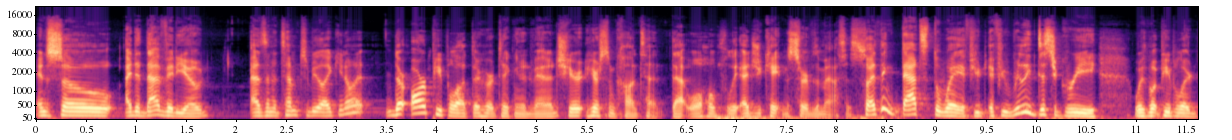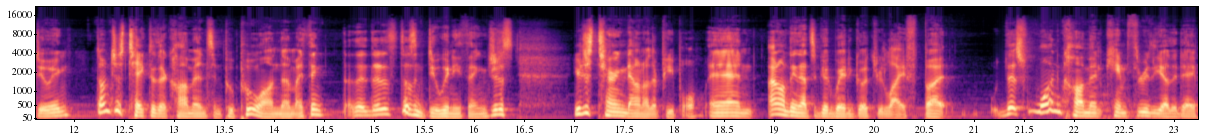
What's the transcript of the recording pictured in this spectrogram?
And so I did that video as an attempt to be like, you know what? There are people out there who are taking advantage. Here, here's some content that will hopefully educate and serve the masses. So I think that's the way. If you if you really disagree with what people are doing, don't just take to their comments and poo poo on them. I think this doesn't do anything. Just you're just tearing down other people, and I don't think that's a good way to go through life. But this one comment came through the other day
